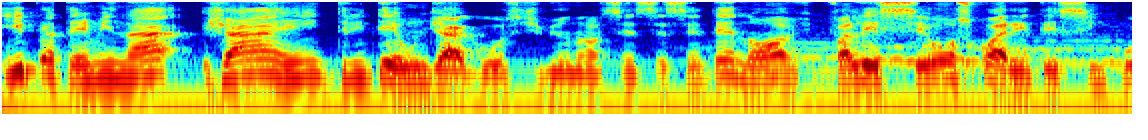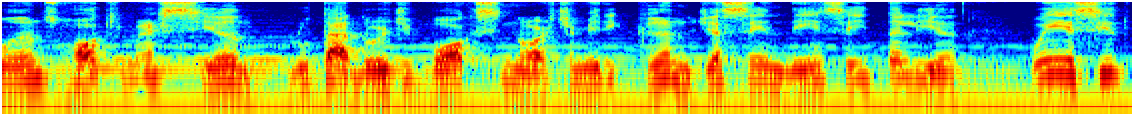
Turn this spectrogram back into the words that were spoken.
E para terminar, já em 31 de agosto de 1969, faleceu aos 45 anos Rock Marciano, lutador de boxe norte-americano de ascendência italiana. Conhecido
